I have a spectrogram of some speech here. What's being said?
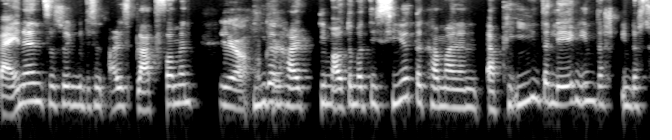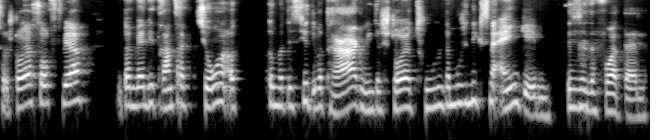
Binance, also irgendwie, das sind alles Plattformen, ja, okay. die dann halt, die automatisiert, da kann man einen API hinterlegen in der, in der Steuersoftware und dann werden die Transaktionen automatisiert übertragen in das Steuertool. Da muss ich nichts mehr eingeben. Das ist ja mhm. der Vorteil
